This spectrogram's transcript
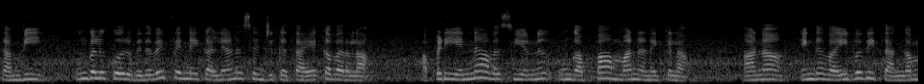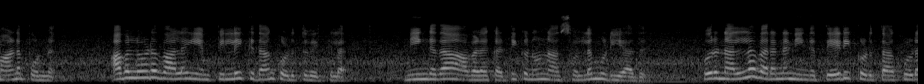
தம்பி உங்களுக்கு ஒரு விதவை பெண்ணை கல்யாணம் செஞ்சுக்க தயக்க வரலாம். அப்படி என்ன அவசியம்னு உங்கள் அப்பா அம்மா நினைக்கலாம். ஆனால் எங்கள் வைபவி தங்கமான பொண்ணு. அவளோட வாழை என் பிள்ளைக்கு தான் கொடுத்து வைக்கல. நீங்கள் தான் அவளை கட்டிக்கணும்னு நான் சொல்ல முடியாது. ஒரு நல்ல வரனை நீங்கள் தேடி கொடுத்தா கூட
